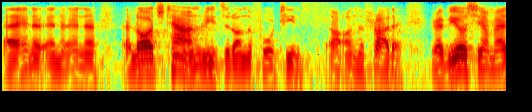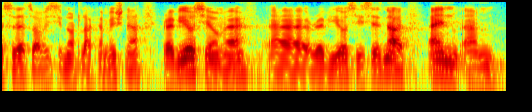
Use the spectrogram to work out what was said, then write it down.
Uh, and, and a, a, large town reads it on the 14th, uh, on the Friday. Rabbi Yossi Omer, so that's obviously not like a Mishnah. Rabbi Yossi Omer, uh, Rabbi Yossi says, no, and um,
